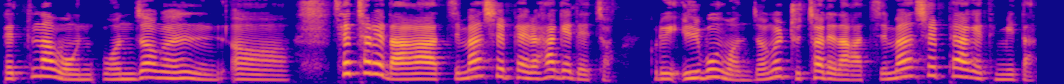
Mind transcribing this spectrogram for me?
베트남 원, 원정은 어, 세 차례 나갔지만 실패를 하게 되죠. 그리고 일본 원정을 두 차례 나갔지만 실패하게 됩니다.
